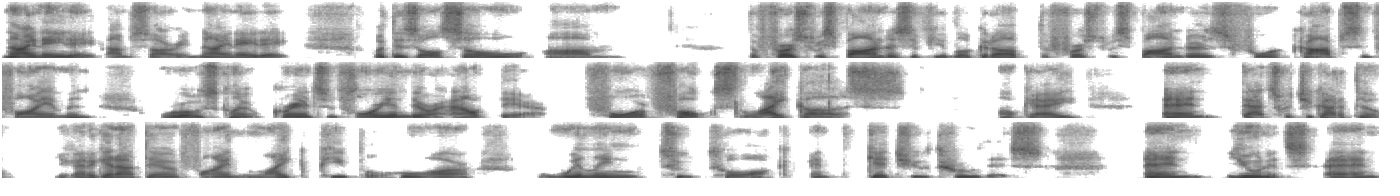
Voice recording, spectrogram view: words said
988 i'm sorry 988 but there's also um, the first responders if you look it up the first responders for cops and firemen Rosecrance and florian they're out there for folks like us okay and that's what you got to do you got to get out there and find like people who are willing to talk and get you through this and units and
